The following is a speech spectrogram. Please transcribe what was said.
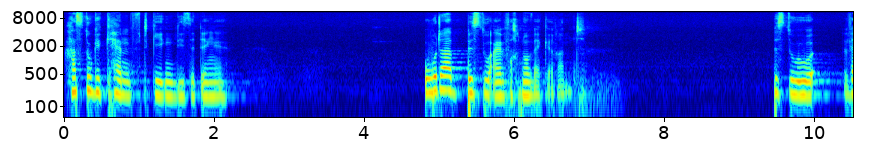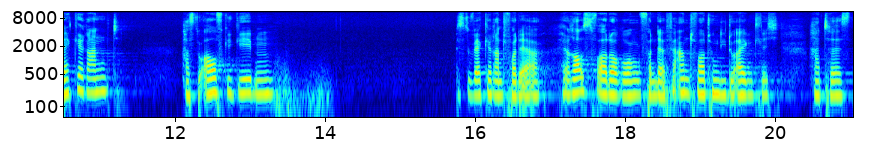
Hast du gekämpft gegen diese Dinge? Oder bist du einfach nur weggerannt? Bist du weggerannt? Hast du aufgegeben? Bist du weggerannt vor der Herausforderung, von der Verantwortung, die du eigentlich hattest?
